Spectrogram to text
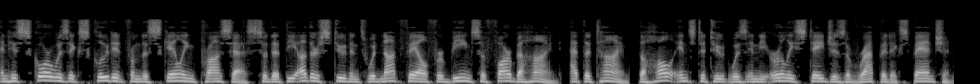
and his score was excluded from the scaling process so that the other students would not fail for being so far behind. At the time, the Hall Institute was in the early stages of rapid expansion.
